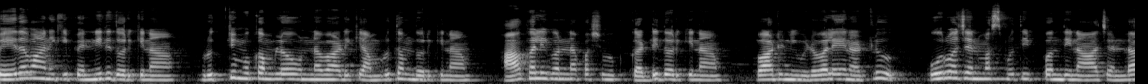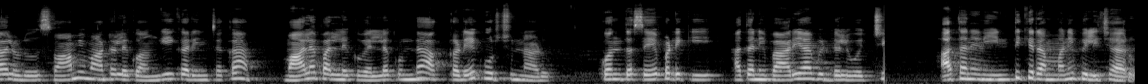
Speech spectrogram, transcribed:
పేదవానికి పెన్నిది దొరికినా మృత్యుముఖంలో ఉన్నవాడికి అమృతం దొరికినా ఆకలిగొన్న పశువుకు గడ్డి దొరికినా వాటిని విడవలేనట్లు పూర్వజన్మ స్మృతి పొందిన ఆ చండాలుడు స్వామి మాటలకు అంగీకరించక మాలపల్లెకు వెళ్ళకుండా అక్కడే కూర్చున్నాడు. కొంతసేపటికి అతని భార్యాబిడ్డలు వచ్చి అతనిని ఇంటికి రమ్మని పిలిచారు.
